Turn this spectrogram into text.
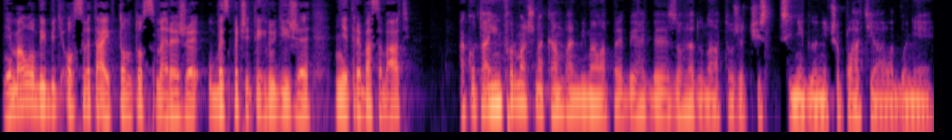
Nemalo by byť osveta aj v tomto smere, že ubezpečiť tých ľudí, že netreba sa báť? Ako tá informačná kampaň by mala prebiehať bez ohľadu na to, že či si niekto niečo platí alebo nie.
